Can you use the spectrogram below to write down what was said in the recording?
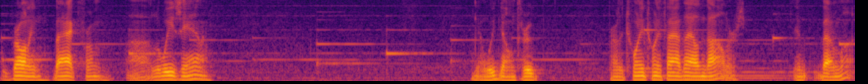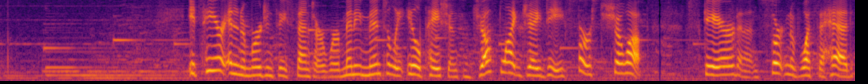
We brought him back from uh, Louisiana. You know, we've gone through probably twenty, twenty-five thousand dollars in about a month. It's here in an emergency center where many mentally ill patients, just like JD, first show up. Scared and uncertain of what's ahead,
